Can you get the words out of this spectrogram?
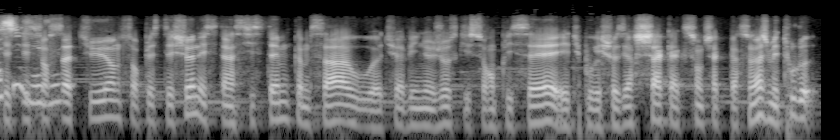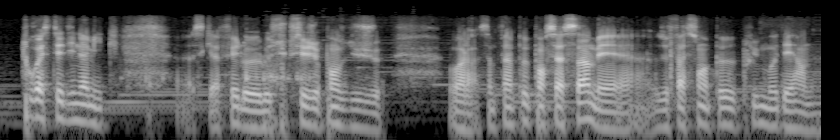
Ah, c'était sur Saturn, sur PlayStation, et c'était un système comme ça où euh, tu avais une jauge qui se remplissait et tu pouvais choisir chaque action de chaque personnage, mais tout, le, tout restait dynamique. Euh, ce qui a fait le, succès, je pense, du jeu. Voilà, ça me fait un peu penser à ça, mais euh, de façon un peu plus moderne.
